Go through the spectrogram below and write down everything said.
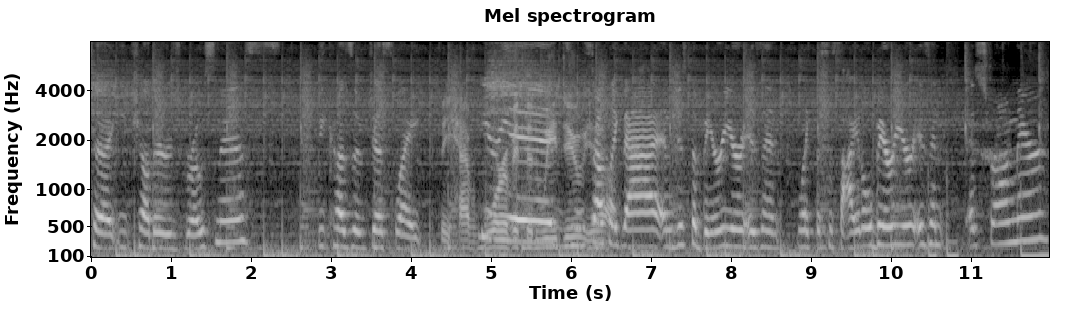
to each other's grossness because of just like They have more of it than we do. and yeah. stuff like that, and just the barrier isn't like the societal barrier isn't as strong there.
